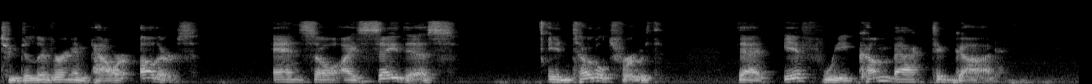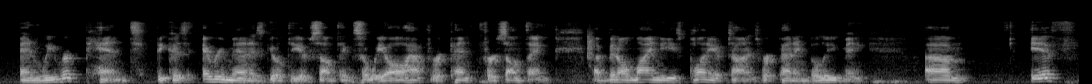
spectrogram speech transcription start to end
to deliver and empower others. And so I say this in total truth that if we come back to God and we repent, because every man is guilty of something, so we all have to repent for something. I've been on my knees plenty of times repenting, believe me. Um, if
